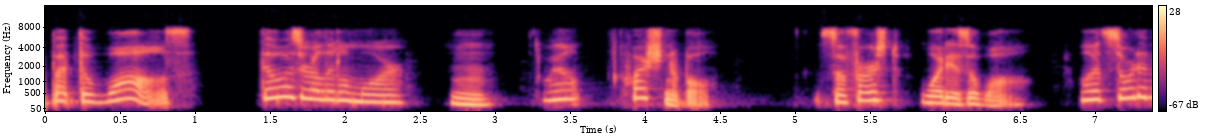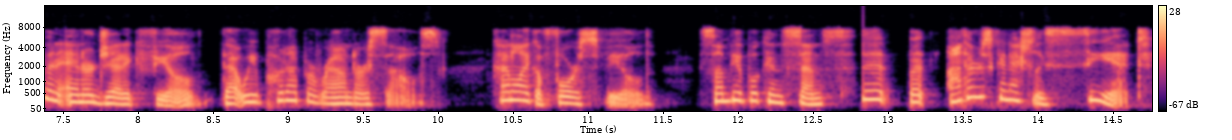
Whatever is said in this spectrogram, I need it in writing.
But the walls, those are a little more, hmm, well, questionable. So, first, what is a wall? Well, it's sort of an energetic field that we put up around ourselves, kind of like a force field. Some people can sense it, but others can actually see it.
